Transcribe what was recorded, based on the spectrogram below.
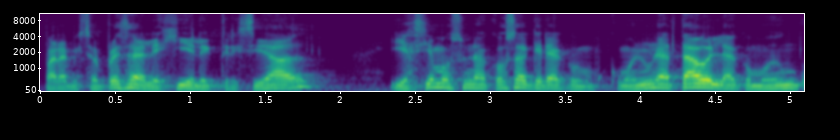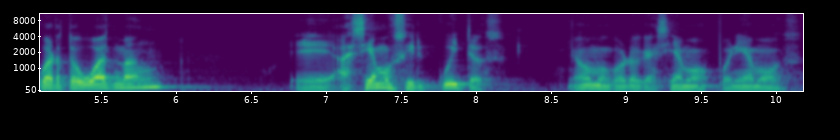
para mi sorpresa elegí electricidad. Y hacíamos una cosa que era como, en una tabla, como de un cuarto Wattman. Eh, hacíamos circuitos. ¿no? Me acuerdo que hacíamos, poníamos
